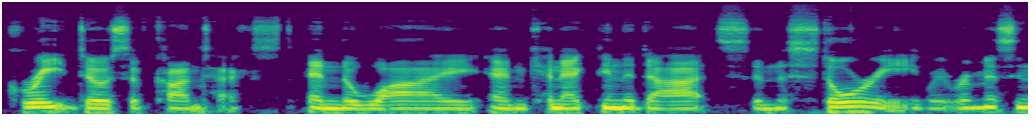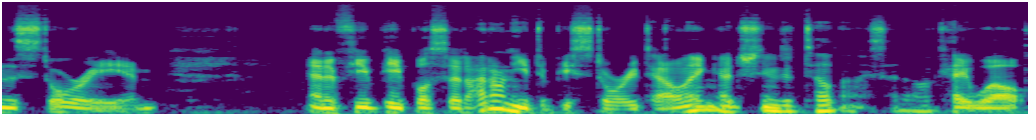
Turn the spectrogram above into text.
great dose of context and the why and connecting the dots and the story. We're missing the story. And and a few people said, I don't need to be storytelling. I just need to tell them. I said, okay, well,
